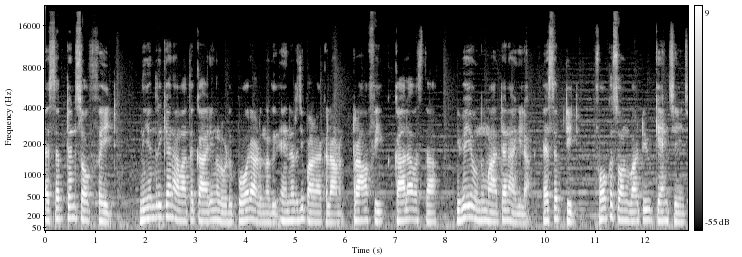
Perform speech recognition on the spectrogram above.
acceptance of fate നിയന്ത്രിക്കാനാവാത്ത കാര്യങ്ങളോട് പോരാടുന്നത് എനർജി പാഴാക്കലാണ്. ട്രാഫിക് കാലാവസ്ഥ ഇവയെ ഒന്നും മാറ്റാനാകില്ല. Accept it focus on what you can change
